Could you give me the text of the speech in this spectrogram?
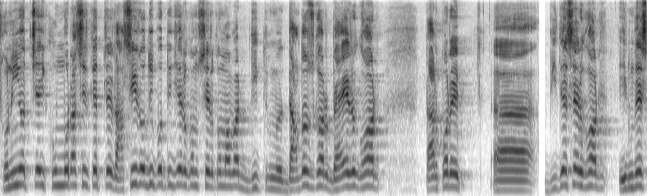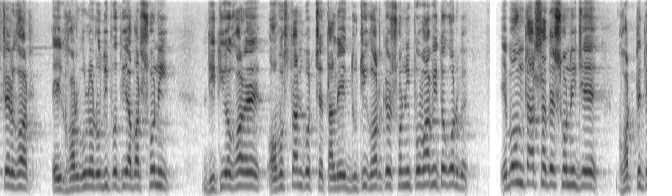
শনি হচ্ছে এই কুম্ভ রাশির ক্ষেত্রে রাশির অধিপতি যেরকম সেরকম আবার দ্বাদশ ঘর, ব্যয়ের ঘর, তারপরে বিদেশের ঘর, ইনভেস্টের ঘর, এই ঘরগুলোর অধিপতি আবার শনি। দ্বিতীয় ঘরে অবস্থান করছে, তাহলে এই দুটি ঘরকেও শনি প্রভাবিত করবে। এবং তার সাথে শনি যে ঘরটিতে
